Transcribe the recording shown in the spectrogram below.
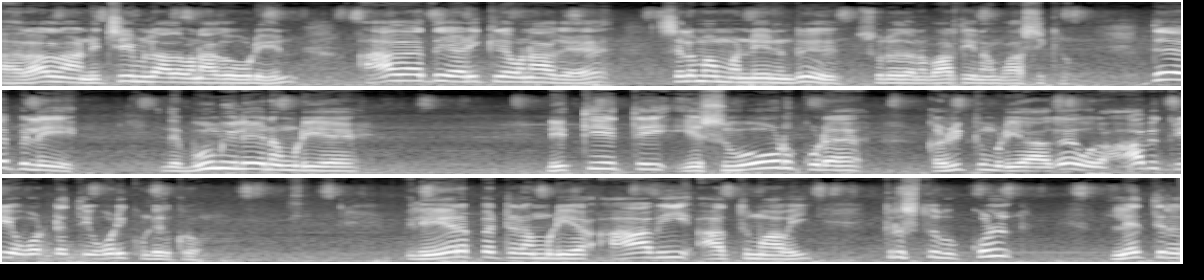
அதனால் நான் நிச்சயமில்லாதவனாக ஓடேன் ஆகாத்தை அடிக்கிறவனாக சிலமம் பண்ணேன் என்று சொல்லுவதான வார்த்தையை நாம் வாசிக்கிறோம். தேவ பிள்ளையே இந்த பூமியிலே நம்முடைய நித்தியத்தை இயேசுவோடு கூட கழிக்கும்படியாக ஒரு ஆவிக்குரிய ஓட்டத்தை ஓடிக்கொண்டிருக்கிறோம். வெளியேறப்பெற்ற நம்முடைய ஆவி ஆத்மாவை கிறிஸ்துவுக்குள் நிலைத்திரு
